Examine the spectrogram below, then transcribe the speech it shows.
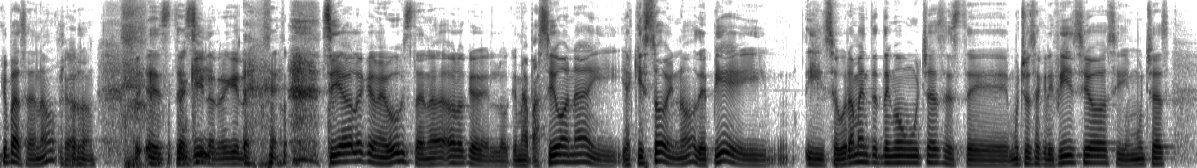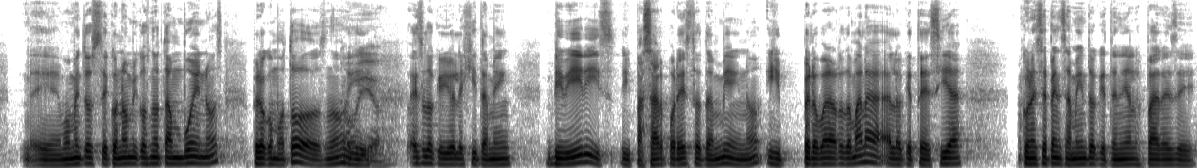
¿qué pasa, no? Perdón. Este, tranquilo, tranquilo. sí, hago lo que me gusta, ¿no? Hago lo que, lo que me apasiona y, y aquí estoy, ¿no? De pie y, y seguramente tengo muchas, este, muchos sacrificios y muchas eh, momentos económicos no tan buenos, pero como todos, ¿no? Y es lo que yo elegí también, vivir y, pasar por esto también, ¿no? Y, pero para retomar a, lo que te decía, con ese pensamiento que tenían los padres de,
